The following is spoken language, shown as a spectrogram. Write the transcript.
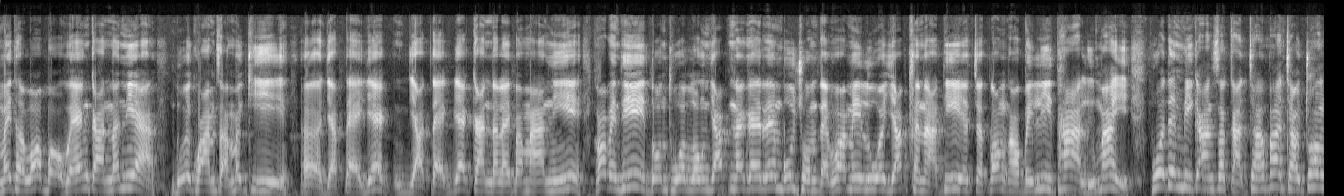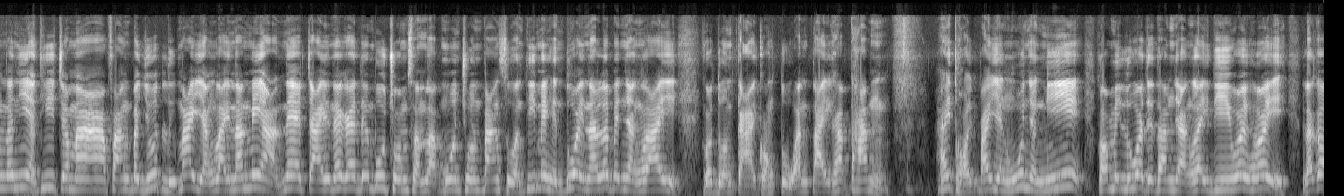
ไม่ทะเลาะเบาะแว้งกันนะเนี่ยด้วยความสามัคคีเอออย่าแตกแยกอย่าแตกแยกกันอะไรประมาณนี้ ก็เป็นที่โดนทัวร์ลงยับนะครับท่านผู้ชม แต่ว่าไม่รู้ว่ายับขนาดที่จะต้องเอาไปรีดผ้าหรือไม่เพราะได้มีการสกัดชาวบ้านชาวช่องนะเนี่ยที่จะมาฟังประยุทธ์หรือไม่อย่างไรนั้นไม่อาจแน่ใจนะครับท่านผู้ชมสำหรับมวลชนบางส่วนที่ไม่เห็นด้วยนั้นแล้วเป็นอย่างไร ก็โดนกายของตู่อันไตครับท่าน ให้ถอยไปอย่างงู้นอย่างนี้ ก็ไม่รู้ว่าจะทำอย่างไรดีเว้ยเฮ้ย แล้วก็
